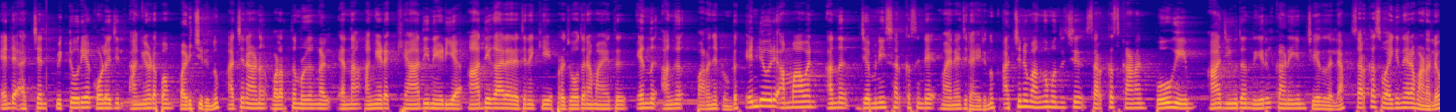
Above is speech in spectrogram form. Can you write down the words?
എന്റെ അച്ഛൻ വിക്ടോറിയ കോളേജിൽ അങ്ങയോടൊപ്പം പഠിച്ചിരുന്നു. അച്ഛനാണ് വളർത്തുമൃഗങ്ങൾ എന്ന അങ്ങയുടെ ഖ്യാതി നേടിയ ആദ്യകാല രചനയ്ക്ക് പ്രചോദനമായത് എന്ന് അങ്ങ് പറഞ്ഞിട്ടുണ്ട്. എന്റെ ഒരു അമ്മാവൻ അന്ന് ജമിനി സർക്കസിന്റെ മാനേജരായിരുന്നു. അച്ഛനും അങ്ങും ഒന്നിച്ച് സർക്കസ് കാണാൻ പോവുകയും ആ ജീവിതം നേരിൽ കാണുകയും ചെയ്തതല്ല. സർക്കസ് വൈകുന്നേരമാണല്ലോ.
